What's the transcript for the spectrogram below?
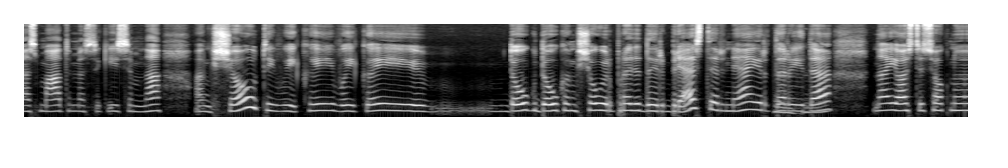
mes matome, sakysim, na, anksčiau, tai vaikai, vaikai daug, daug anksčiau ir pradeda ir bręsti, ir ne, ir ta raida, mhm. na, jos tiesiog, nu,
